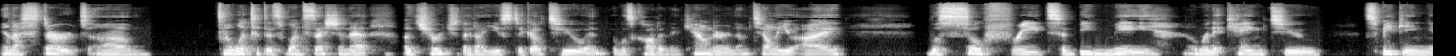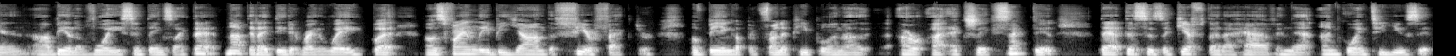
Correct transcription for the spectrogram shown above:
and I start. Um, I went to this one session at a church that I used to go to, and it was called an encounter. And I'm telling you, I was so free to be me when it came to speaking and uh, being a voice and things like that. Not that I did it right away, but I was finally beyond the fear factor of being up in front of people. And I, I, I actually accepted that this is a gift that I have and that I'm going to use it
